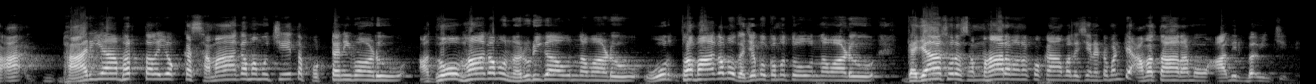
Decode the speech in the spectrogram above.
భా- భార్యాభర్తల యొక్క సమాగమము చేత పుట్టనివాడు అధోభాగము నరుడిగా ఉన్నవాడు ఊర్ధ్వభాగము గజముఖముతో ఉన్నవాడు గజాసుర సంహారమునకు కావలసినటువంటి అవతారము ఆవిర్భవించింది.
